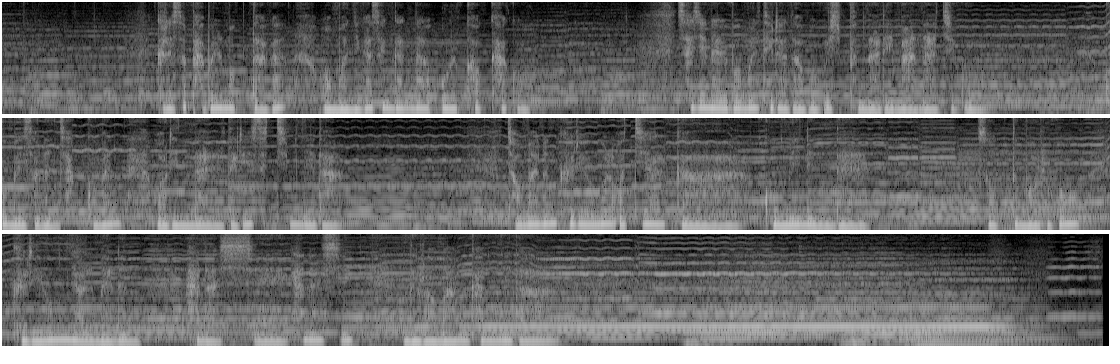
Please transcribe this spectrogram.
그래서 밥을 먹다가 어머니가 생각나 울컥하고 사진 앨범을 들여다보고 싶은 날이 많아지고 꿈에서는 자꾸만 어린 날들이 스칩니다. 저만은 그리움을 어찌할까 고민인데 속도 모르고 그리움 열매는 하나씩 하나씩 늘어만 갑니다.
